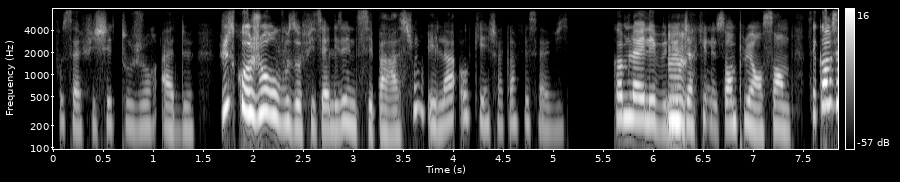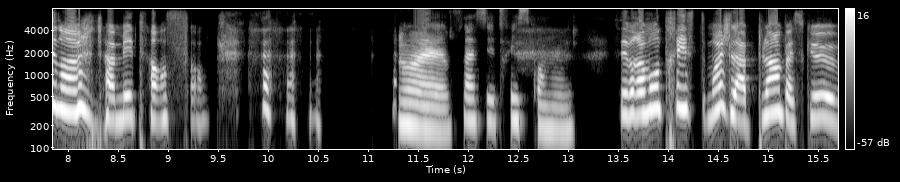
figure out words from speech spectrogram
Il faut s'afficher toujours à deux. Jusqu'au jour où vous officialisez une séparation, et là, ok, chacun fait sa vie. Comme là, il est venu mm. dire qu'ils ne sont plus ensemble. C'est comme si nous n'avions jamais été ensemble. ouais, ça c'est triste quand même. C'est vraiment triste. Moi, je la plains parce que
